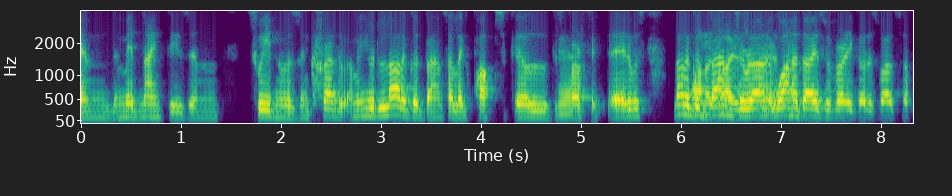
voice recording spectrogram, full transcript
in the mid '90s in Sweden was incredible. I mean, you had a lot of good bands. I like Popsicle, This Yeah. Perfect Day. There was a lot of good bands around. as Wannadies were very good as well. So it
